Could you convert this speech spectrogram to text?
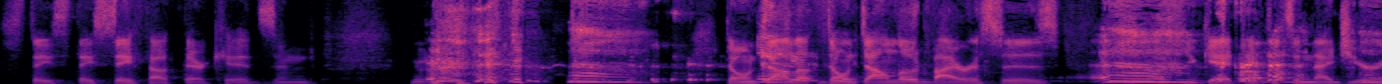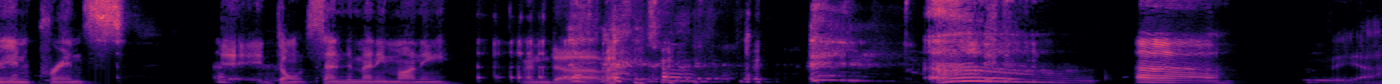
stay stay safe out there, kids, and. don't download don't download viruses uh, if you get if it's a Nigerian prince, eh, don't send him any money. And uh, uh, but yeah,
